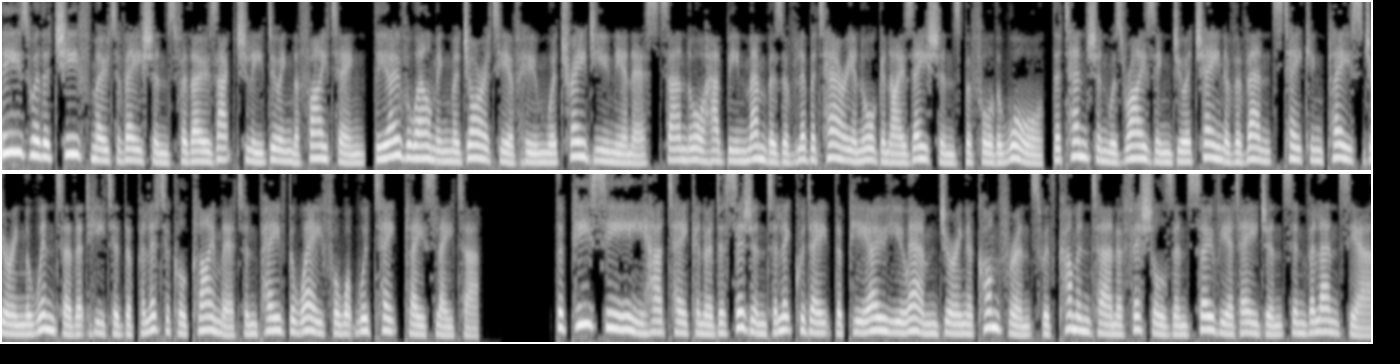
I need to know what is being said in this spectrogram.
These were the chief motivations for those actually doing the fighting, the overwhelming majority of whom were trade unionists and or had been members of libertarian organizations before the war. The tension was rising due a chain of events taking place during the winter that heated the political climate and paved the way for what would take place later. The PCE had taken a decision to liquidate the POUM during a conference with Comintern officials and Soviet agents in Valencia.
